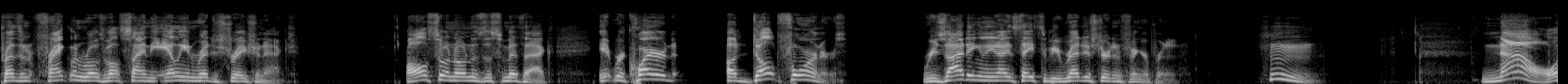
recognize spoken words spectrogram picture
President Franklin Roosevelt signed the Alien Registration Act, also known as the Smith Act. It required adult foreigners residing in the United States to be registered and fingerprinted. Hmm. Now,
